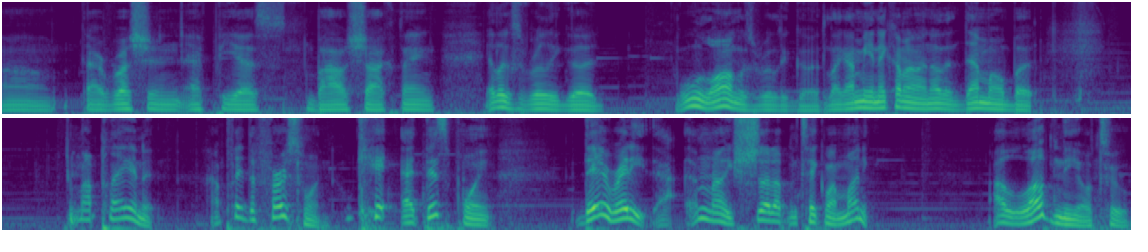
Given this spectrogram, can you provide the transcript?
um, that Russian FPS Bioshock thing. It looks really good. Wo Long was really good. Like I mean, they come out another demo, but I'm not playing it. I played the first one. Who can't at this point? They already. I'm like, shut up and take my money. I love Nioh 2.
